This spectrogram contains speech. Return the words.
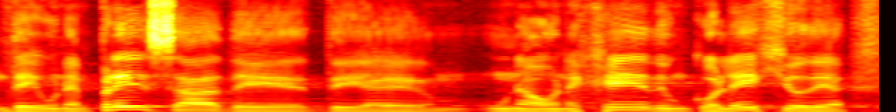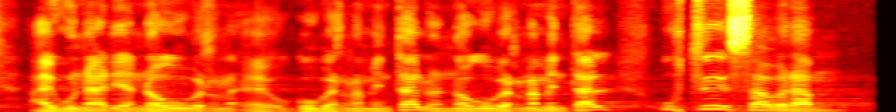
de una empresa, de, eh, una ONG, de un colegio, de algún área no eh, gubernamental o no gubernamental, ustedes sabrán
